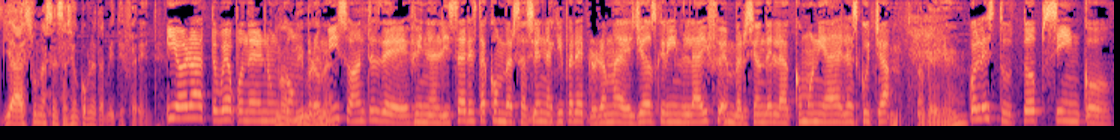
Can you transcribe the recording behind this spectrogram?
ya es una sensación completamente diferente. Y ahora te voy a poner en un compromiso antes de finalizar esta conversación aquí para el programa de Just Green Life en versión de la comunidad de la escucha. Mm, ¿Cuál es tu top 5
